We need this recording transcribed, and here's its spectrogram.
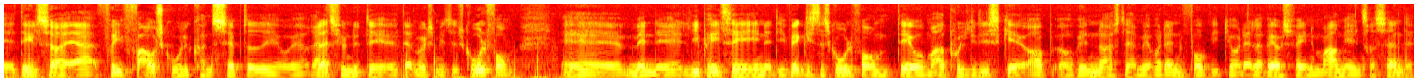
øh, dels så er fri fagskolekonceptet jo øh, relativt nyt, det er Danmarks mest skoleform, øh, men lige pt. en af de vigtigste skoleform, det er jo meget politisk op og vende også det her med, hvordan får vi gjort alle erhvervsfagene meget mere interessante,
